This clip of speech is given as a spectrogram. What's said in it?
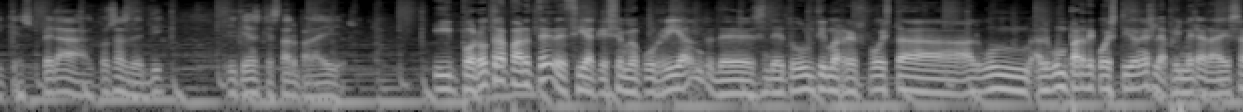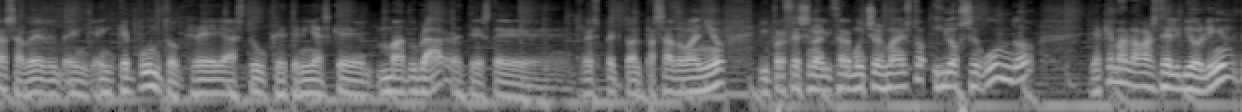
y que espera cosas de ti y tienes que estar para ellos. Y por otra parte, decía que se me ocurrían, desde tu última respuesta, algún, algún par de cuestiones. La primera era esa, saber en, en qué punto creías tú que tenías que madurar desde respecto al pasado año y profesionalizar mucho más esto. Y lo segundo, ya que me hablabas del violín,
